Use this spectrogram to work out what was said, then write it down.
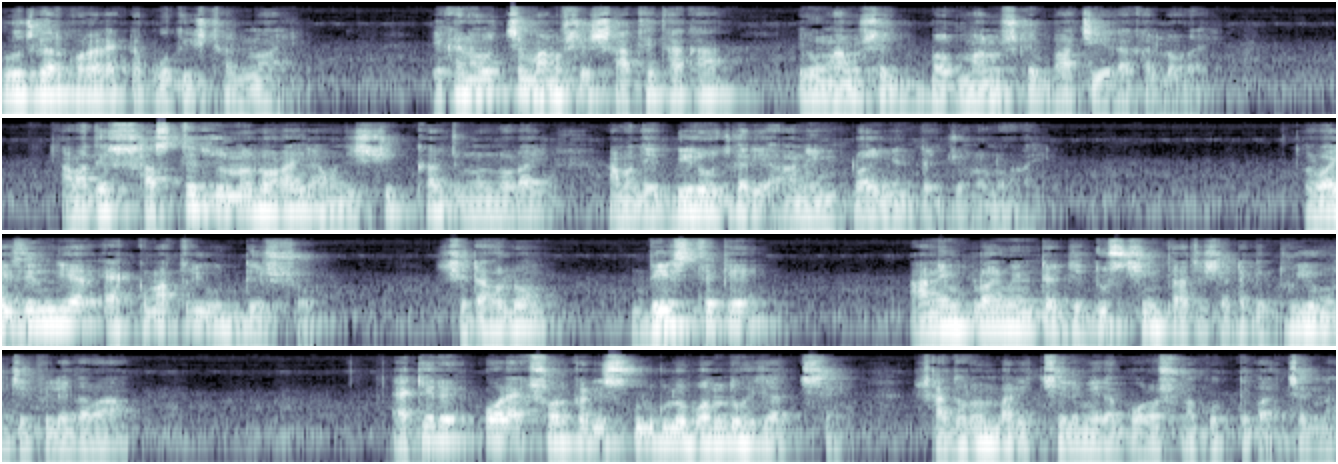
রোজগার করার একটা প্রতিষ্ঠান নয়। এখানে হচ্ছে মানুষের সাথে থাকা এবং মানুষের মানুষকে বাঁচিয়ে রাখার লড়াই। আমাদের স্বাস্থ্যের জন্য লড়াই, আমাদের শিক্ষার জন্য লড়াই, আমাদের বেরোজগারি আনএমপ্লয়মেন্টের জন্য লড়াই। রয়েস ইন্ডিয়ার একমাত্রই উদ্দেশ্য সেটা হলো দেশ থেকে আনএমপ্লয়মেন্টের যে দুশ্চিন্তা আছে সেটাকে ধুয়ে মুছে ফেলে দেওয়া। একের পর এক সরকারি স্কুলগুলো বন্ধ হয়ে যাচ্ছে। সাধারণ বাড়ির ছেলেমেয়েরা পড়াশোনা করতে পারছেন না।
